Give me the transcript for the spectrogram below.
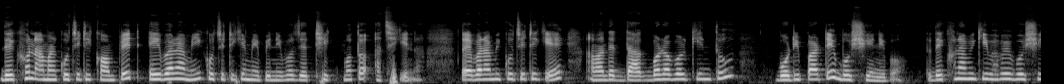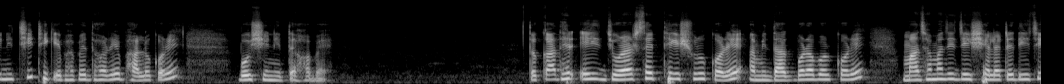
দেখুন, আমার কুচিটি কমপ্লিট এইবার আমি কুচিটিকে মেপে নিব যে ঠিক মতো আছে কি না তো এবার আমি কুচিটিকে আমাদের দাগ বরাবর কিন্তু বডি পার্টে বসিয়ে নিব। তো দেখুন, আমি কীভাবে বসিয়ে নিচ্ছি? ঠিক এভাবে ধরে ভালো করে বসিয়ে নিতে হবে। তো কাঁধের এই জোড়ার সাইড থেকে শুরু করে আমি দাগ বরাবর করে মাঝামাঝি যেই সেলাইটা দিয়েছি,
